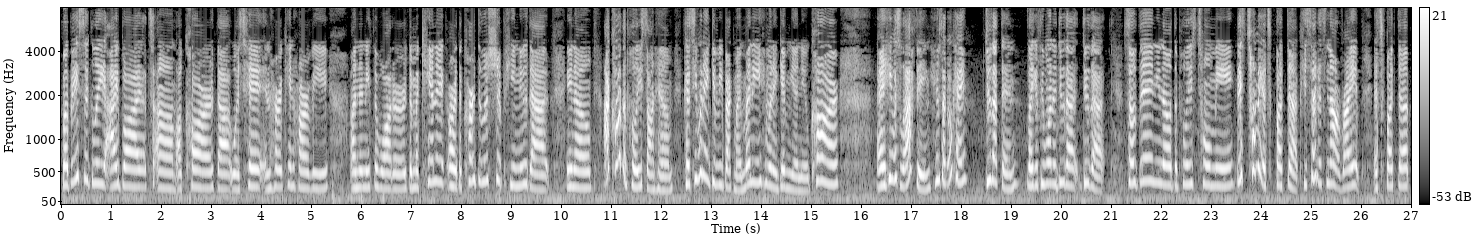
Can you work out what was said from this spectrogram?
But basically, I bought um, a car that was hit in Hurricane Harvey underneath the water. The mechanic or the car dealership, he knew that. You know, I called the police on him because he wouldn't give me back my money. He wouldn't give me a new car. And he was laughing. He was like, okay, do that then. Like, if you want to do that, do that. So then, you know, the police told me, they told me it's fucked up. He said it's not right, it's fucked up,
